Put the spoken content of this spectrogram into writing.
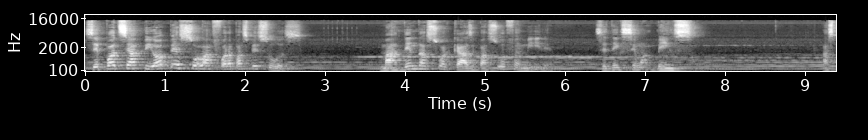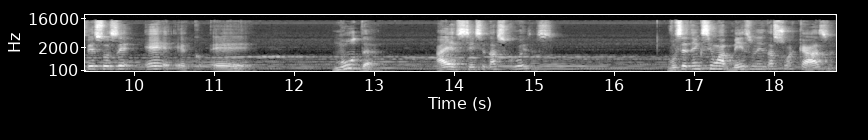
Você pode ser a pior pessoa lá fora para as pessoas, mas dentro da sua casa, para a sua família, você tem que ser uma bênção. As pessoas é, é, é, é muda a essência das coisas. Você tem que ser uma bênção dentro da sua casa.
